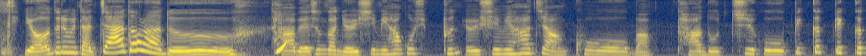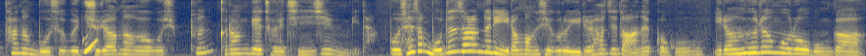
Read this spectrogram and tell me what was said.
여드름이 다 짜더라도 다 매 순간 열심히 하고 싶은 열심히 하지 않고 막다 놓치고 삐끗삐끗하는 모습을 줄여나가고 싶은 그런 게 저의 진심입니다. 뭐 세상 모든 사람들이 이런 방식으로 일을 하지도 않을 거고 이런 흐름으로 뭔가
